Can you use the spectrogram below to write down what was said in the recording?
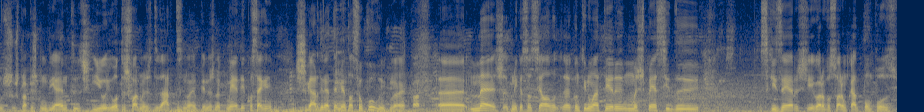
os, os próprios comediantes e, e outras formas de arte, não é apenas na comédia, conseguem chegar diretamente ao seu público, não é? Claro. Ah, mas a comunicação social ah, continua a ter uma espécie de se quiseres, e agora vou soar um bocado pomposo,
